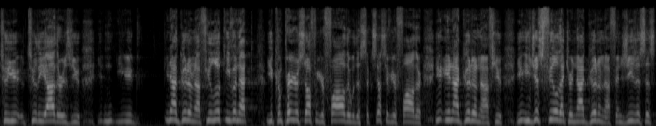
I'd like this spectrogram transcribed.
to, you, to the others. You, you, you're not good enough. You look even at, you compare yourself with your father, with the success of your father. You're not good enough. You, you just feel that you're not good enough. And Jesus says,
